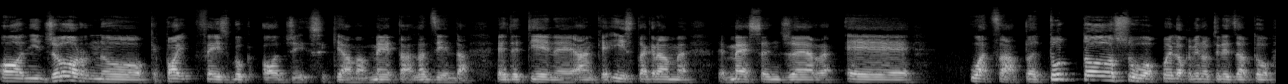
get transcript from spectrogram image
ogni giorno che poi Facebook oggi si chiama Meta l'azienda e detiene anche Instagram Messenger e WhatsApp, tutto suo, quello che viene utilizzato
